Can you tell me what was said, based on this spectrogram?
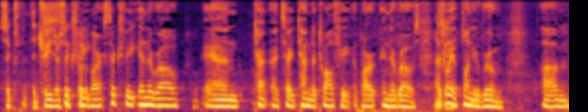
Six. The trees are six, foot feet, apart. Six feet in the row, and ten, I'd say 10 to 12 feet apart in the rows. Because we have plenty of room. Um,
